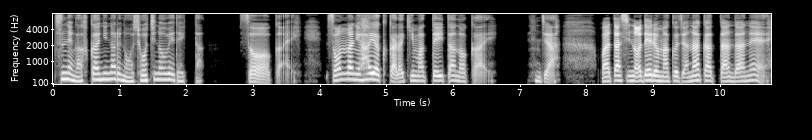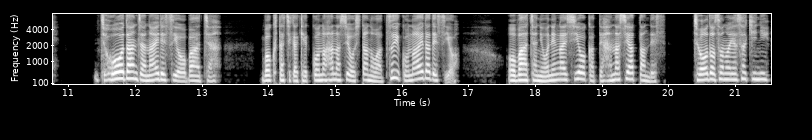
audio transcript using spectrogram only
常が不快になるのを承知の上で言った。そうかいそんなに早くから決まっていたのかい。じゃあ私の出る幕じゃなかったんだね。冗談じゃないですよおばあちゃん。僕たちが結婚の話をしたのはついこの間ですよ。おばあちゃんにお願いしようかって話し合ったんです。ちょうどその矢先に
